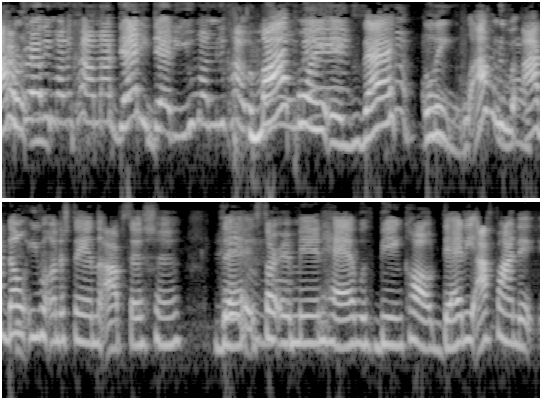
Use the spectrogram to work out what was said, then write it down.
I I, barely want to call my daddy daddy. You want me to call him my point man? exactly. On. I don't even. On. I don't even understand the obsession that certain men have with being called daddy. I find it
